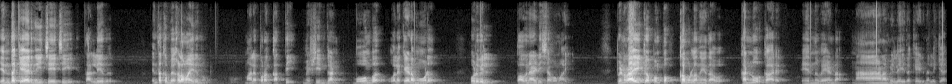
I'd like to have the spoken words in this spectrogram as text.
എന്തൊക്കെയായിരുന്നു ഈ ചേച്ചി തള്ളിയത്? എന്തൊക്കെ ബഹളമായിരുന്നു? മലപ്പുറം കത്തി മെഷീൻ ഗൺ ബോംബ് ഒലക്കേട മോഡ് ഒടുവിൽ പവനാഴി ശവമായി. പിണറായിക്കൊപ്പം പൊക്കമുള്ള നേതാവ് കണ്ണൂർക്കാരൻ എന്ന് വേണ്ട നാണമില്ല ഇതൊക്കെ എഴുന്നള്ളിക്കാൻ.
